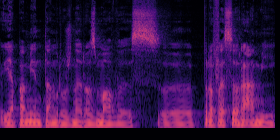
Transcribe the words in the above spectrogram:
E, ja pamiętam różne rozmowy z profesorami,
